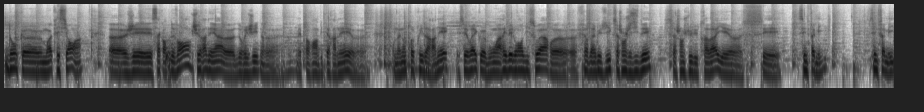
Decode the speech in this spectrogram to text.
Donc moi, Christian, hein, euh, j'ai 59 ans, je suis ranéen euh, d'origine, euh, mes parents habitaient Ranay, on a une entreprise à Ranay. Et c'est vrai que bon, arriver le vendredi soir, faire de la musique, ça change les idées, ça change du, travail et c'est une famille. C'est une famille.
